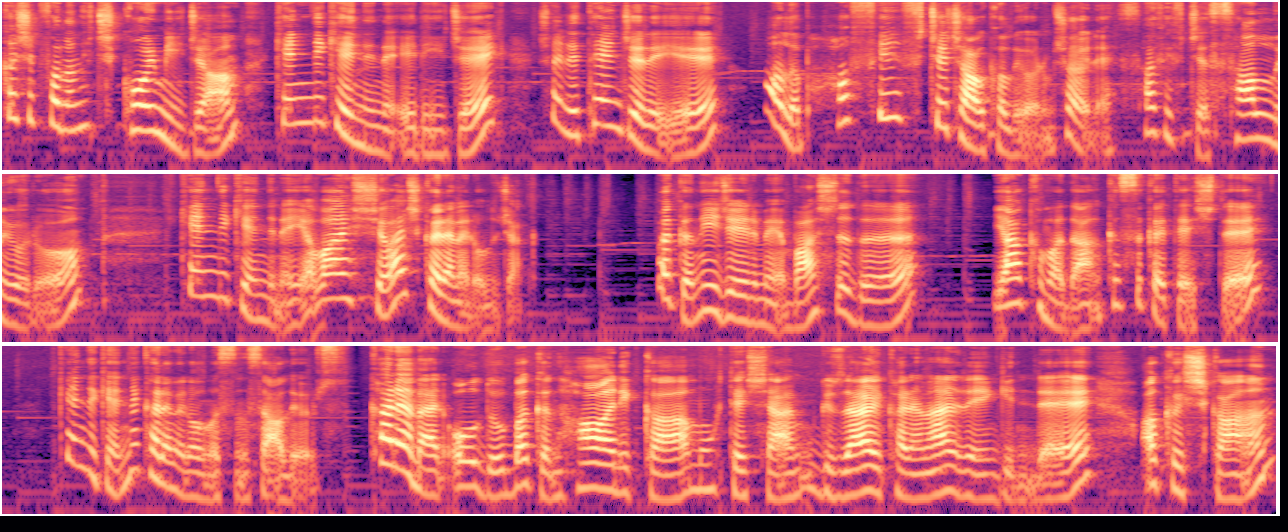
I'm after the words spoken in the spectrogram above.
Kaşık falan hiç koymayacağım. Kendi kendine eriyecek. Şöyle tencereyi alıp hafifçe çalkalıyorum. Şöyle hafifçe sallıyorum. Kendi kendine yavaş yavaş karamel olacak. Bakın iyice erimeye başladı. Yakmadan kısık ateşte kendi kendine karamel olmasını sağlıyoruz. Karamel oldu. Bakın harika, muhteşem, güzel karamel renginde, akışkan.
